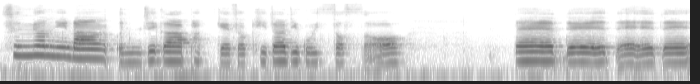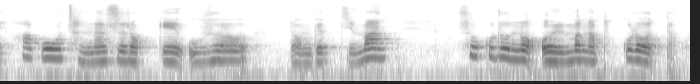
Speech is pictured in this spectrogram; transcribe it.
승현이랑 은지가 밖에서 기다리고 있었어. 네, 네, 네, 네 하고 장난스럽게 웃어 넘겼지만 속으로는 얼마나 부끄러웠다고요.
